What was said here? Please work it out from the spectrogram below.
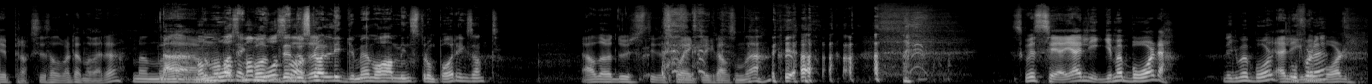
i praksis hadde vært enda verre. Men Nei, man, man må må- man må svare. Den du skal ligge med, må ha minst rumpehår. ikke sant? Ja, det, du stiller så enkle krav som det. Skal vi se. Jeg ligger med Bård, jeg. Ligger med Bård. Jeg ligger Hvorfor med det? Bård.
